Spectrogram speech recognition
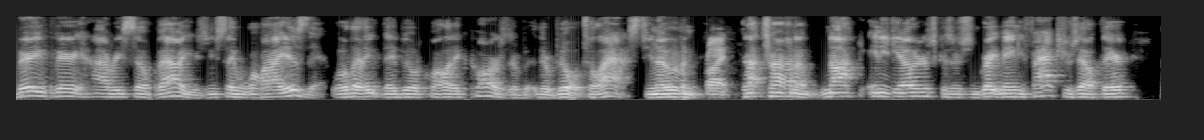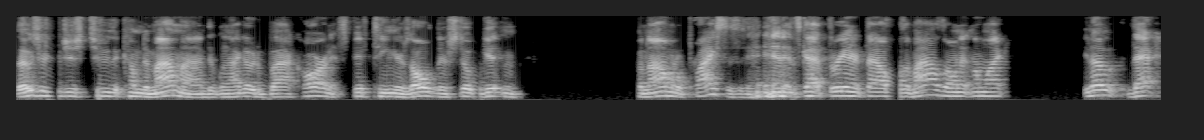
very very high resale values. You say, why is that? Well, they they build quality cars. They're they're built to last, you know, and right. Not trying to knock any others because there's some great manufacturers out there. Those are just two that come to my mind. That when I go to buy a car and it's 15 years old and they're still getting phenomenal prices and it's got 300,000 miles on it, and I'm like, you know that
